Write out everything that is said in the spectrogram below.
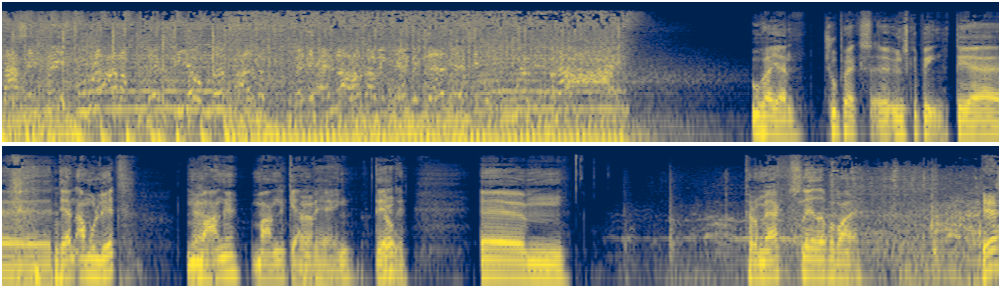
Der har set flest fuglearter, den 430. Men det handler om, at vi kæmpe glæde med at se på fugle. Nej! Uha, Jan. Tupacs øh, ønskeben, det er, øh, det er en amulet, ja. mange, mange gerne ja. vil have, ikke? Det er Jo. det. Øhm, kan du mærke, slaget er på vej? Ja,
